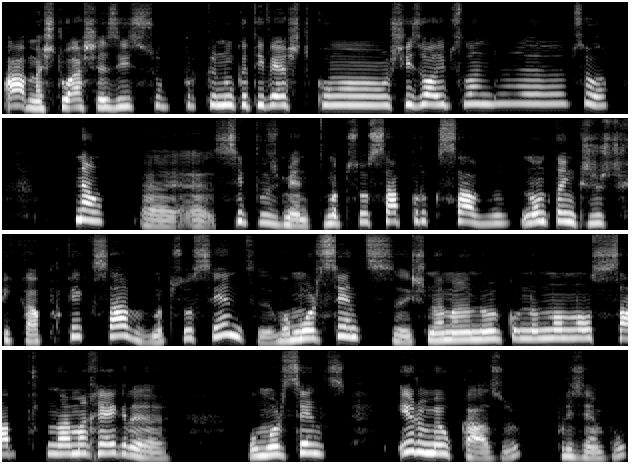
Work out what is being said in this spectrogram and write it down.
ah, mas tu achas isso porque nunca tiveste com X ou Y eh, pessoa. Não. Eh, eh, simplesmente uma pessoa sabe porque sabe. Não tem que justificar porque é que sabe. Uma pessoa sente. O amor sente-se. Isto não, é uma, não, não, não, não se sabe porque não é uma regra. O amor sente-se. Eu, no meu caso, por exemplo,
